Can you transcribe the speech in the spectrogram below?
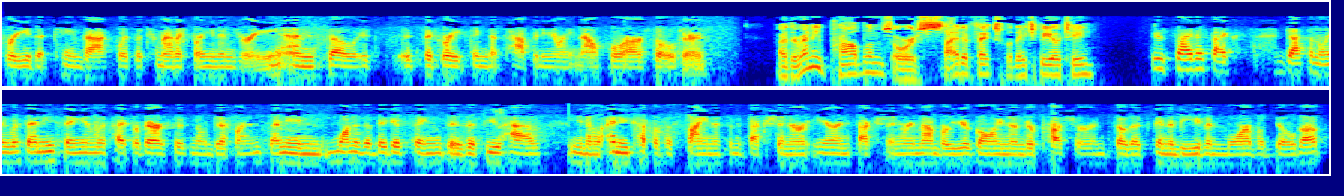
free that came back with a traumatic brain injury. And so it's, it's a great thing that's happening right now for our soldiers. Are there any problems or side effects with HBOT? There's side effects definitely with anything and with hyperbarics there's no difference. I mean, one of the biggest things is if you have, you know, any type of a sinus infection or ear infection, remember you're going under pressure and so that's going to be even more of a buildup.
